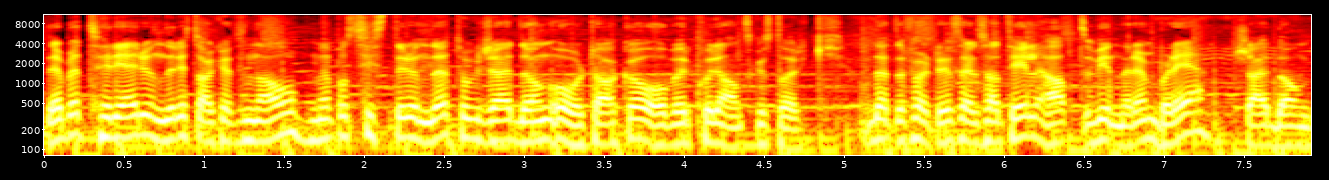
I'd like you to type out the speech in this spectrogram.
Det ble tre runder i Starcraft-finalen, men på siste runde tok Jai Dong overtaket over koreanske Stork. Dette førte selvsagt til at vinneren ble Jai Dong.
